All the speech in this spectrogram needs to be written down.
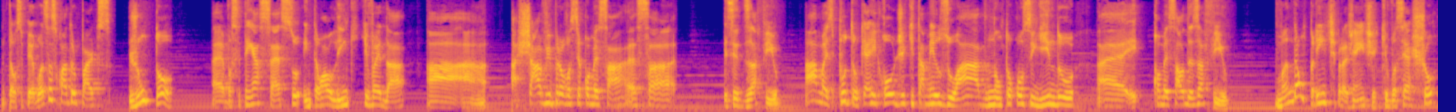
Então você pegou essas quatro partes, juntou, é, você tem acesso então ao link que vai dar a, a, a chave pra você começar essa, esse desafio. Ah, mas puta, o QR Code aqui tá meio zoado, não tô conseguindo é, começar o desafio. Manda um print pra gente que você achou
